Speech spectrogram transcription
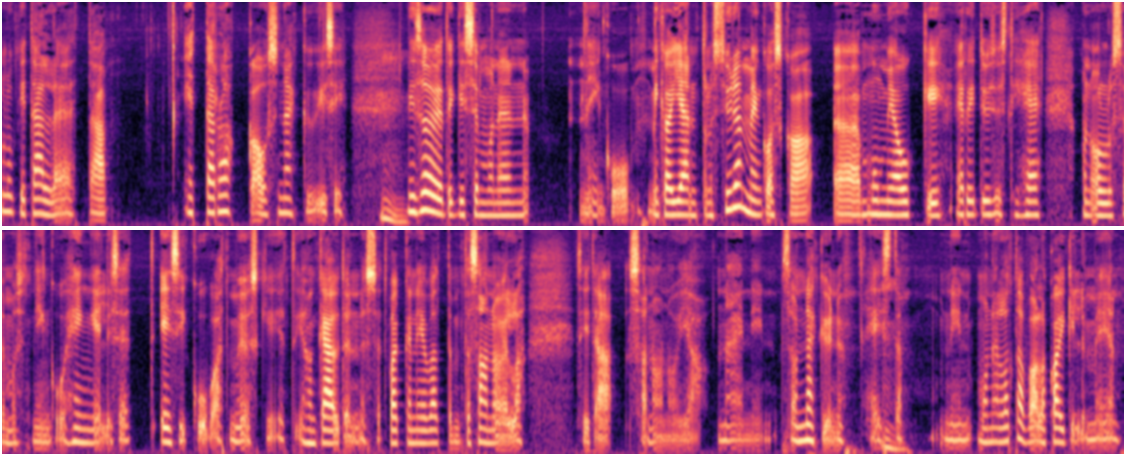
luki tälleen, että että rakkaus näkyisi. Mm. Niin se on jotenkin semmoinen, niin kuin, mikä on jäänyt tuonne sydämeen, koska ää, mummi ja ukki, erityisesti he, on ollut semmoiset niin hengelliset esikuvat myöskin, että ihan käytännössä, että vaikka ne ei välttämättä sanoilla sitä sanonut ja näin, niin se on näkynyt heistä mm. niin monella tavalla kaikille meidän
